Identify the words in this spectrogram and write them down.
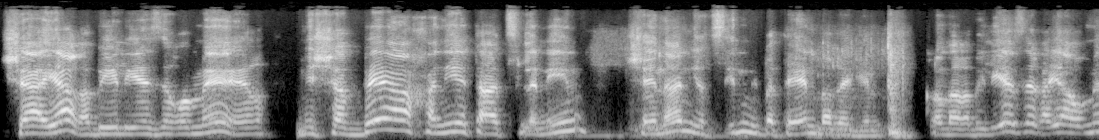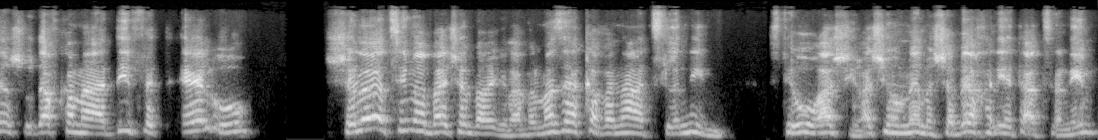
שהיה רבי אליעזר אומר, משבח אני את העצלנים שאינן יוצאים מבתיהן ברגל. כלומר, רבי אליעזר היה אומר שהוא דווקא מעדיף את אלו שלא יוצאים מהבית שלהם ברגל. אבל מה זה הכוונה עצלנים? אז תראו רש"י, רש"י אומר, משבח אני את העצלנים,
